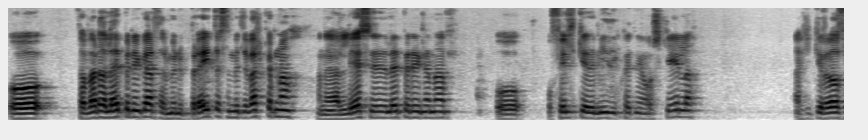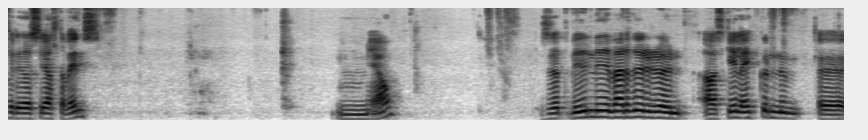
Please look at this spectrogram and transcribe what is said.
Og það verða leiðbyrningar, þar munir breytast á milli verkefna, þannig að lesiði leiðbyrningarnar og, og í því hvernig það á að skila. Ekki gera ráð fyrir það að sé alltaf eins. Mm, já. Viðmiði verður í raun að skila einhvernum uh,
